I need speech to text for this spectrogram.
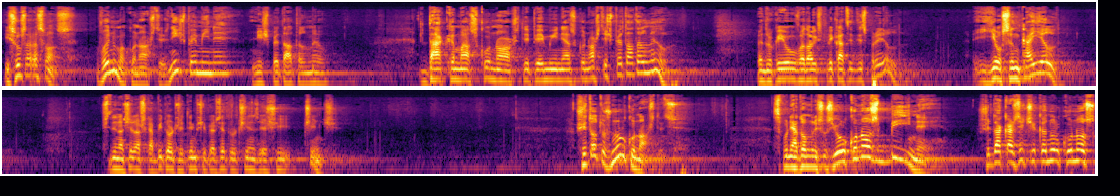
Iisus a răspuns, voi nu mă cunoașteți nici pe mine, nici pe tatăl meu. Dacă m-ați cunoaște pe mine, ați cunoaște și pe tatăl meu. Pentru că eu vă dau explicații despre el. Eu sunt ca el. Și din același capitol citim și versetul 55. Și totuși nu-L cunoașteți. Spunea Domnul Iisus, eu îl cunosc bine și dacă aș zice că nu-L cunosc,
